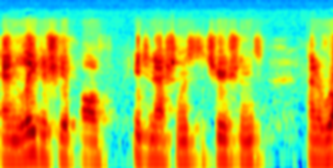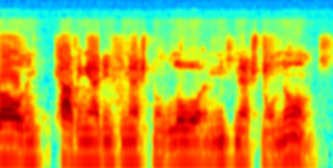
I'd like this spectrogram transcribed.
and leadership of international institutions and a role in carving out international law and international norms.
